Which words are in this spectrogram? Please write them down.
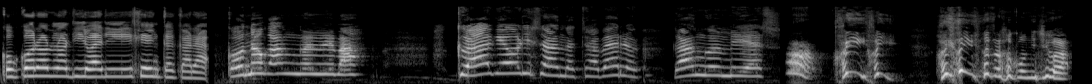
心のじわり変化から。この番組は、クラゲおじさんの食べる番組です。はいはい。はいはい、皆様こんにちは。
